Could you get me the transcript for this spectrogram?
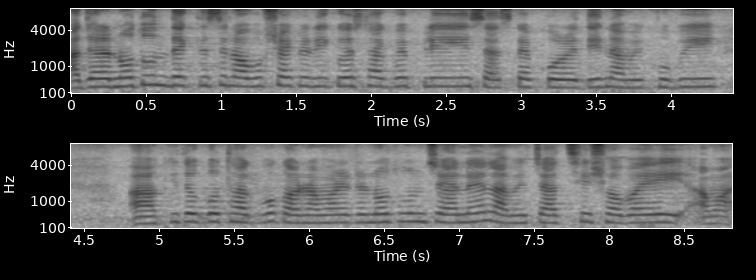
আর যারা নতুন দেখতেছেন, অবশ্যই একটা রিকোয়েস্ট থাকবে, প্লিজ সাবস্ক্রাইব করে দিন। আমি খুবই কৃতজ্ঞ থাকব, কারণ আমার এটা নতুন চ্যানেল। আমি চাচ্ছি সবাই আমার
